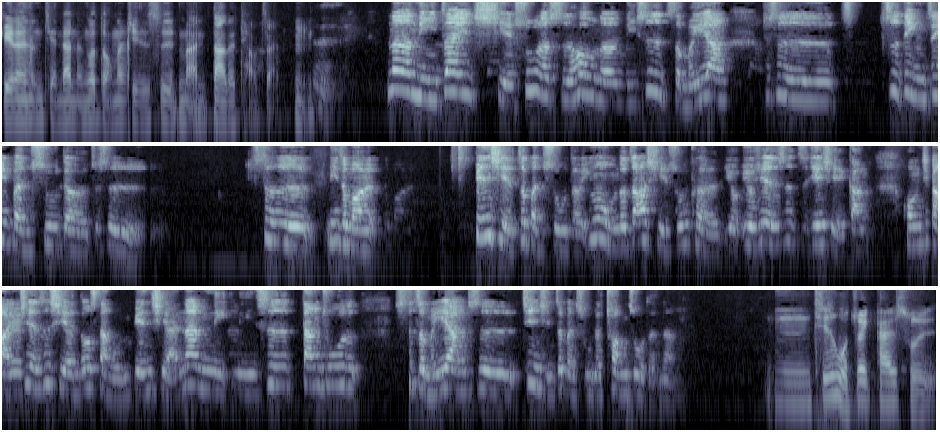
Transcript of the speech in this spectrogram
别人很简单能够懂，那其实是蛮大的挑战。嗯，那你在写书的时候呢，你是怎么样就是制制定这本书的？就是是你怎么编写这本书的？因为我们都知道写书可能有有些人是直接写纲框架，有些人是写很多散文编起来。那你你是当初是怎么样是进行这本书的创作的呢？嗯，其实我最开始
